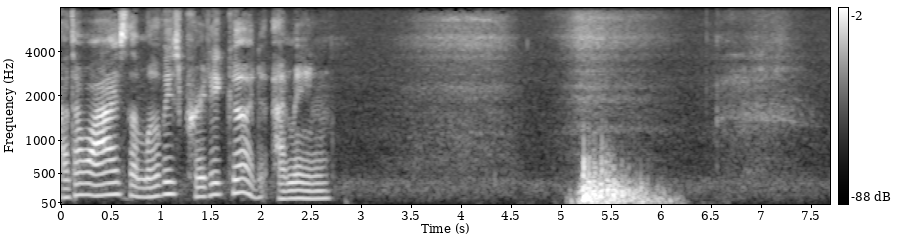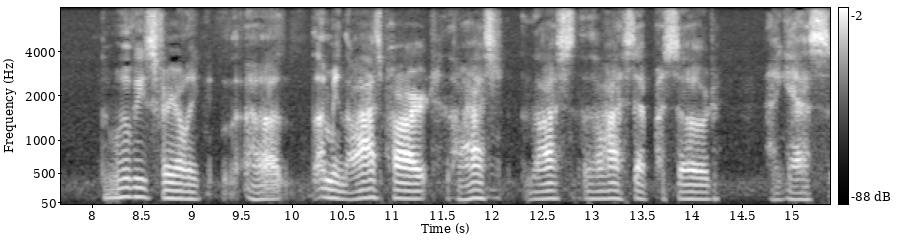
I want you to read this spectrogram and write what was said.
otherwise the movie's pretty good. I mean. The movie's fairly. Uh, I mean, the last part, the last, the last, the last episode, I guess,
